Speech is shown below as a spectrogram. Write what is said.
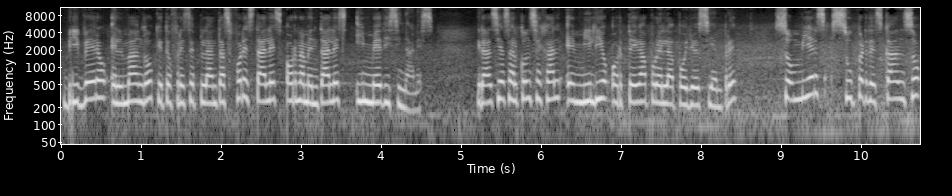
Vivero El Mango, que te ofrece plantas forestales, ornamentales y medicinales. Gracias al concejal Emilio Ortega por el apoyo de siempre. Somiers Super Descanso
